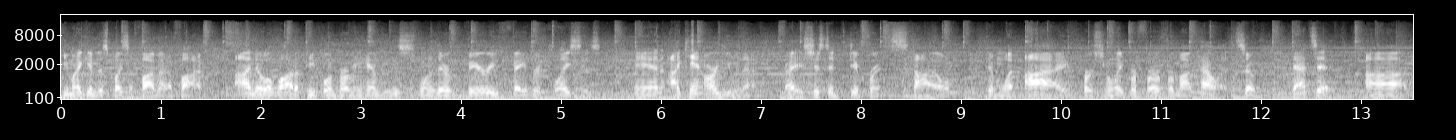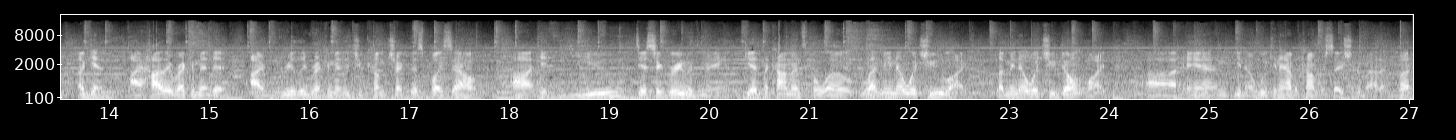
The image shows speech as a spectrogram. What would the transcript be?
you might give this place a five out of five. I know a lot of people in Birmingham that this is one of their very favorite places. And I can't argue with that, right? It's just a different style than what I personally prefer for my palate. So that's it. Uh, again, I highly recommend it. I really recommend that you come check this place out. Uh, if you disagree with me, get in the comments below. Let me know what you like. Let me know what you don't like. Uh, and you know we can have a conversation about it. But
